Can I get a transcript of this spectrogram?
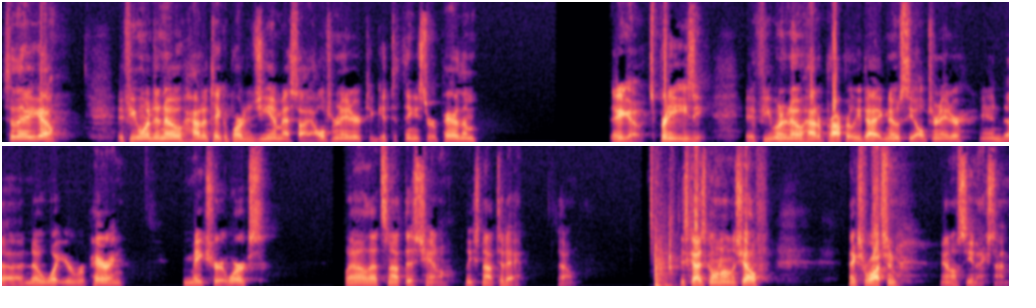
So there you go. If you want to know how to take apart a GMSI alternator to get to things to repair them, there you go. It's pretty easy. If you want to know how to properly diagnose the alternator and uh, know what you're repairing, make sure it works, well, that's not this channel, at least not today. So, this guy's going on the shelf. Thanks for watching, and I'll see you next time.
